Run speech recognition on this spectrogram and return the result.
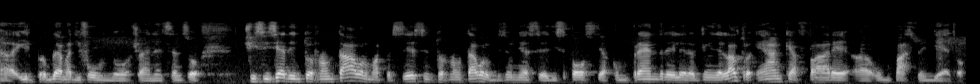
Uh, il problema di fondo, cioè nel senso ci si siede intorno a un tavolo, ma per sedersi intorno a un tavolo bisogna essere disposti a comprendere le ragioni dell'altro e anche a fare uh, un passo indietro.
